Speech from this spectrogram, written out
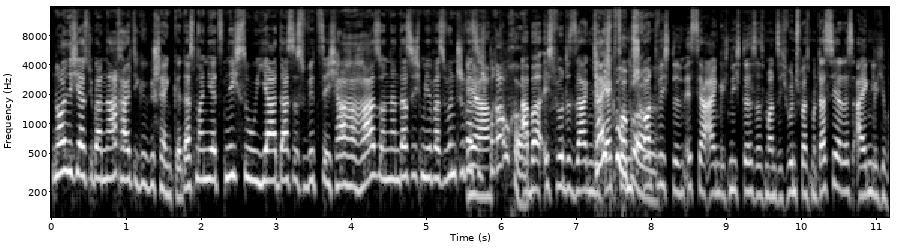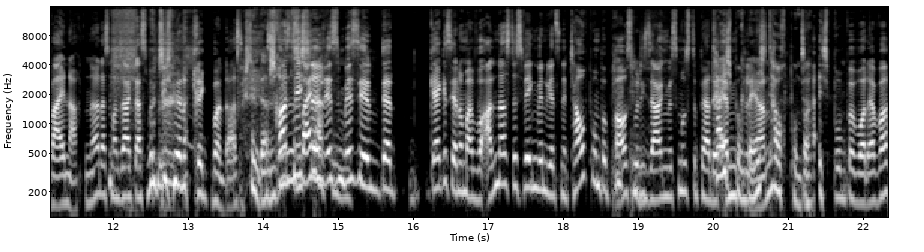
neulich erst über nachhaltige Geschenke, dass man jetzt nicht so, ja, das ist witzig, hahaha, sondern dass ich mir was wünsche, was ja, ich brauche. Aber ich würde sagen, der Gag vom. Schrottwichteln ist ja eigentlich nicht das, dass man sich wünscht, was man. Das ist ja das eigentliche Weihnachten, ne? Dass man sagt, das wünsche ich mir, dann kriegt man das. Stimmt, das ist Schrottwichteln Weihnachten. ist ein bisschen, der Gag ist ja nochmal woanders. Deswegen, wenn du jetzt eine Tauchpumpe brauchst, würde ich sagen, das musst du per DM klären. nicht Tauchpumpe. Teichpumpe, whatever.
